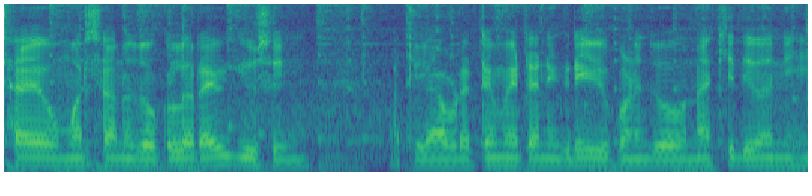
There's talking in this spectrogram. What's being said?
થાય એવો મરચાંનો જો કલર આવી ગયું છે, એટલે આપણે ટમેટાની ગ્રેવી પણ જો નાખી દેવાની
